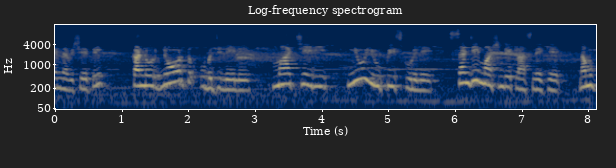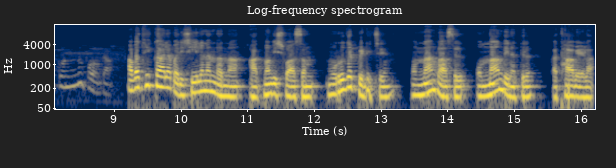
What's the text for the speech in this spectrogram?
എന്ന വിഷയത്തിൽ കണ്ണൂർ നോർത്ത് ഉപജില്ലയിലെ മാച്ചേരി ന്യൂ യു പി സ്കൂളിലെ സഞ്ജയ് മാഷിന്റെ ക്ലാസ്സിലേക്ക് നമുക്കൊന്നു പോകാം. അവധിക്കാല പരിശീലനം തന്ന ആത്മവിശ്വാസം മുറുകെ പിടിച്ച് ഒന്നാം ക്ലാസ്സിൽ ഒന്നാം ദിനത്തിൽ കഥാവേള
